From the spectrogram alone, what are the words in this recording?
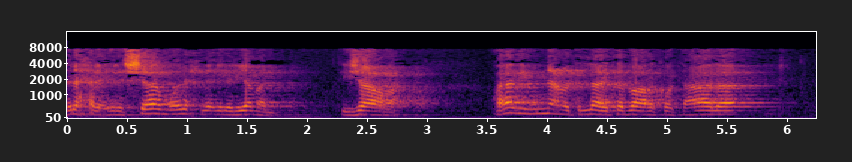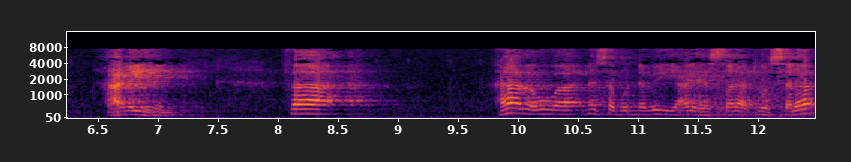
رحلة إلى الشام ورحلة إلى اليمن تجارة. وهذه من نعمة الله تبارك وتعالى عليهم. فهذا هو نسب النبي عليه الصلاة والسلام.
